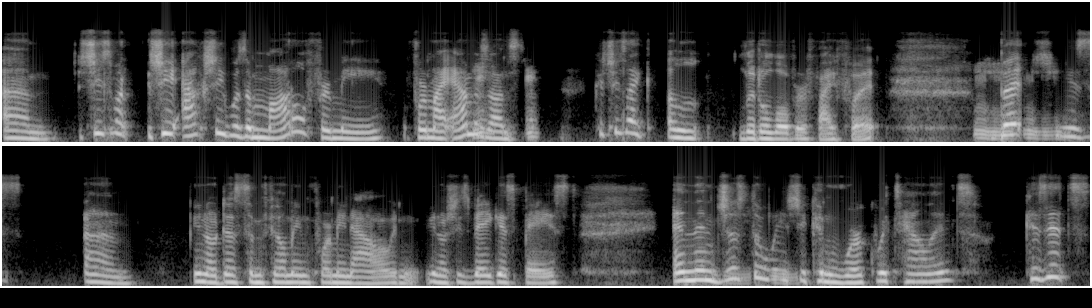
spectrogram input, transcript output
Um, she's one. She actually was a model for me for my Amazon mm-hmm. stuff because she's like a little over five foot, mm-hmm. but mm-hmm. she's, um, you know, does some filming for me now, and you know, she's Vegas based, and then just the way mm-hmm. she can work with talent, because it's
